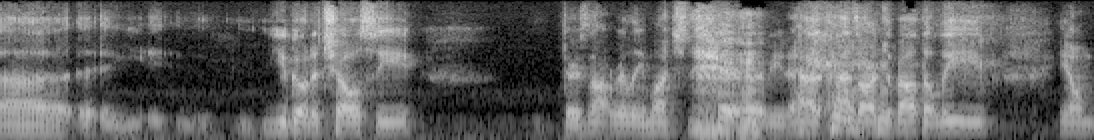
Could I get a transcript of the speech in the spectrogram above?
uh, you go to Chelsea, there's not really much there. I mean, Hazard's about to leave. You know,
